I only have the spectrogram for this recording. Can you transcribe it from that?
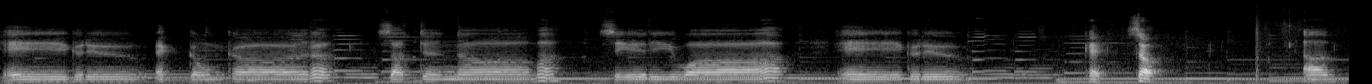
Eguru Ekankara Satanama Siriwa Eguru Okay, so um,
